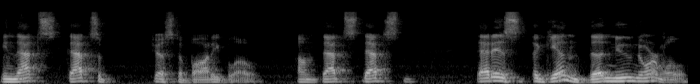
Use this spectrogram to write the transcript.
I mean, that's that's a, just a body blow. Um, that's that's that is again the new normal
